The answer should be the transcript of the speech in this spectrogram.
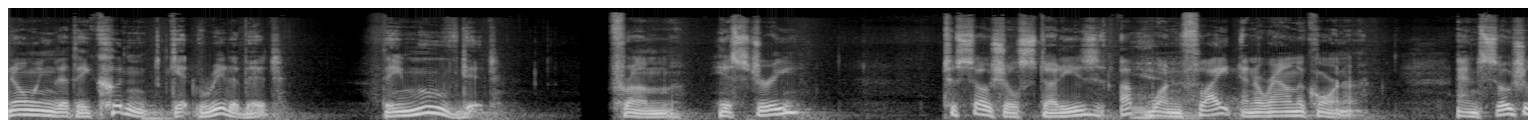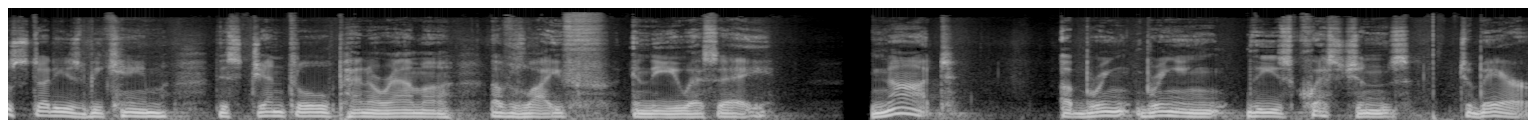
knowing that they couldn't get rid of it, they moved it from history to social studies up one flight and around the corner. And social studies became this gentle panorama of life in the USA, not a bring, bringing these questions to bear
